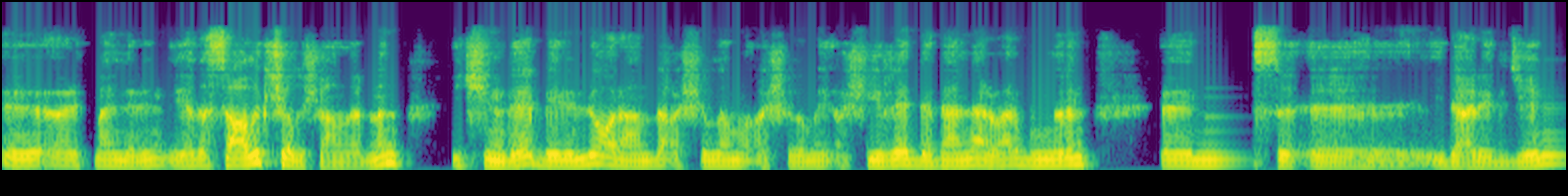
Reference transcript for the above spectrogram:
e, öğretmenlerin ya da sağlık çalışanlarının içinde belirli oranda aşılama, aşılamayı, aşıyı reddedenler var. Bunların e, nasıl e, idare edileceğini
